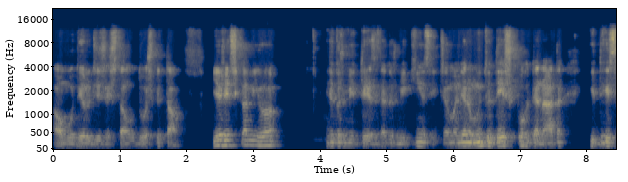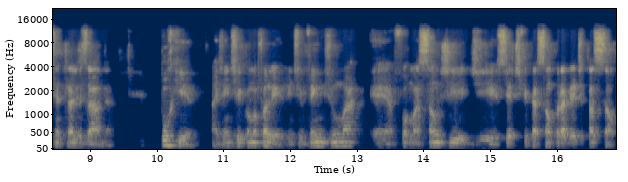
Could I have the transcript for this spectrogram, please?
ao modelo de gestão do hospital. E a gente caminhou de 2013 até 2015 de uma maneira muito descoordenada e descentralizada. Por quê? A gente, como eu falei, a gente vem de uma é, formação de, de certificação por acreditação.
